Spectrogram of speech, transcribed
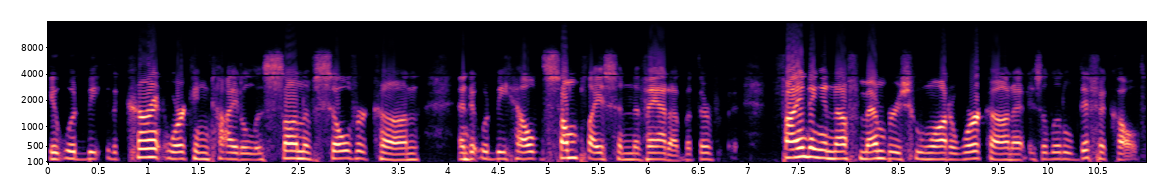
It would be the current working title is Son of SilverCon, and it would be held someplace in Nevada. But they're finding enough members who want to work on it is a little difficult.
